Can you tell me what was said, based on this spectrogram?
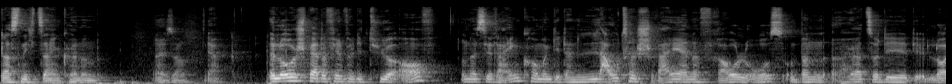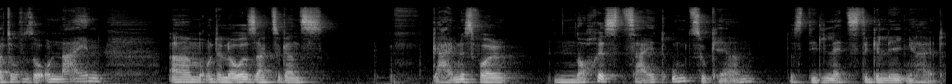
das nicht sein können. Also, ja. Lowe sperrt auf jeden Fall die Tür auf und als sie reinkommen, geht ein lauter Schrei einer Frau los und dann hört so die, die Leute rufen so, oh nein. Ähm, und der Lowell sagt so ganz geheimnisvoll, noch ist Zeit umzukehren. Das ist die letzte Gelegenheit.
